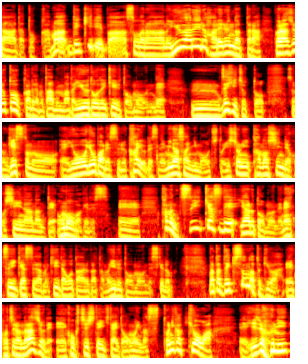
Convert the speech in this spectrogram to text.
ターだとか、まあ、できれば、そうだな、あの、URL 貼れるんだったら、これラジオトークからでも多分また誘導できると思うんで、うん、ぜひちょっと、そのゲストの、え、よう呼ばれする回をですね、皆さんにもちょっと一緒に楽しんでほしいな、なんて思うわけです。えー、多分ツイキャスでやると思うんでね、ツイキャスで多分聞いたことある方もいると思うんですけど、またできそうな時は、えー、こちらのラジオで、えー、告知していきたいと思います。とにかく今日は、え非常に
